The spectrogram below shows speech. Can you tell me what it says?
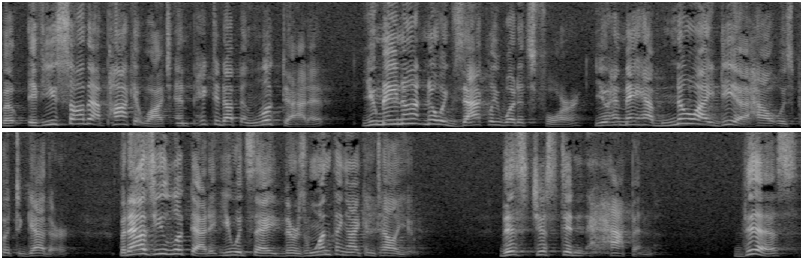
but if you saw that pocket watch and picked it up and looked at it, you may not know exactly what it's for. You may have no idea how it was put together. But as you looked at it, you would say, There's one thing I can tell you. This just didn't happen. This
